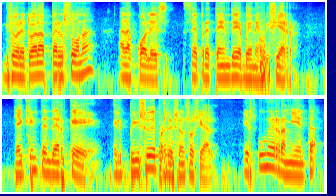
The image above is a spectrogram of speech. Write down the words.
y sobre todo a la persona a las cuales se pretende beneficiar. Y hay que entender que el piso de protección social es una herramienta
